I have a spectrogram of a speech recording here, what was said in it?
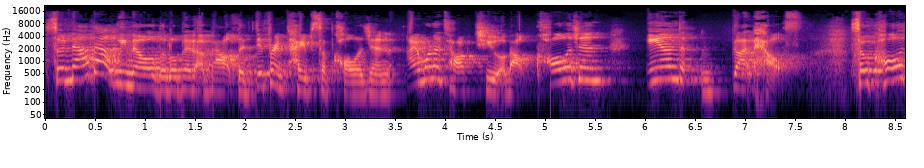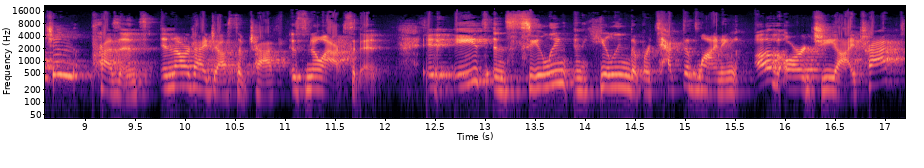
So, now that we know a little bit about the different types of collagen, I wanna talk to you about collagen and gut health. So, collagen presence in our digestive tract is no accident. It aids in sealing and healing the protective lining of our GI tract,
